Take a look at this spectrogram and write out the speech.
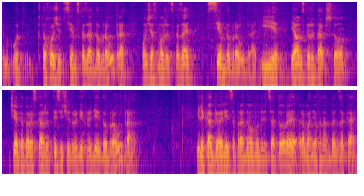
вот кто хочет всем сказать доброе утро, он сейчас может сказать всем доброе утро. И я вам скажу так, что человек, который скажет тысячи других людей доброе утро, или, как говорится про одного мудреца Торы, Рабан Йоханан бен Закай,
